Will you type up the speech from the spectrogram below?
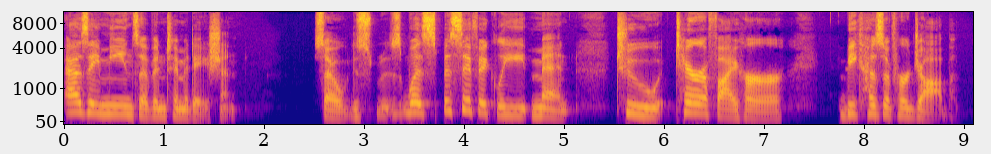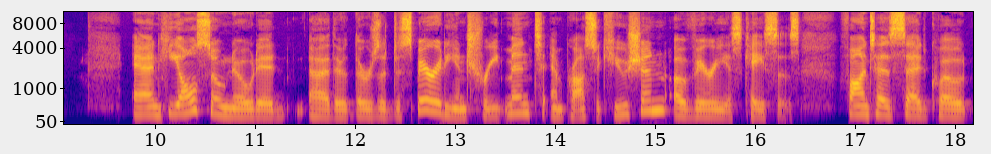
as a means of intimidation. So this was specifically meant to terrify her because of her job. And he also noted uh, that there's a disparity in treatment and prosecution of various cases. Fontes said, quote,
